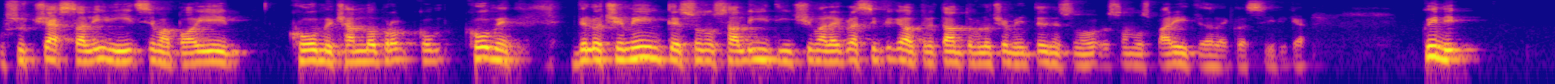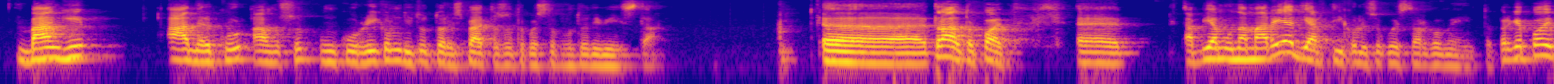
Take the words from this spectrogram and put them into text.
successo all'inizio ma poi come, ci hanno pro- com- come velocemente sono saliti in cima alle classifiche, altrettanto velocemente ne sono, sono spariti dalle classifiche. Quindi Banghi ha, nel, ha un, un, curriculum di tutto rispetto sotto questo punto di vista. Eh, tra l'altro poi eh, abbiamo una marea di articoli su questo argomento, perché poi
